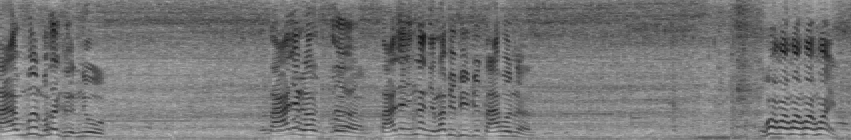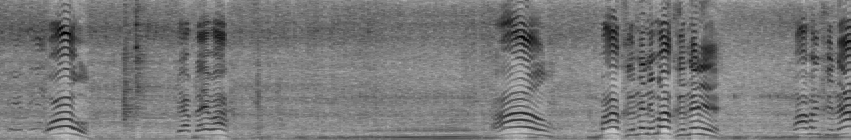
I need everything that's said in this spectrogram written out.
ตามื่นบ่ทันขึ้นอยู่ ตายังละเออตายังนั่งอยู่รับพี่ๆอยู่ตาเพิ่นน่ะว้ายว้ายว้ายว้ายว้ายว้าวแบบไหนวะอ้าว มาขึ้นได้นี่มาขึ้นได้นี่มาเพิ่นขึ้นนะ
